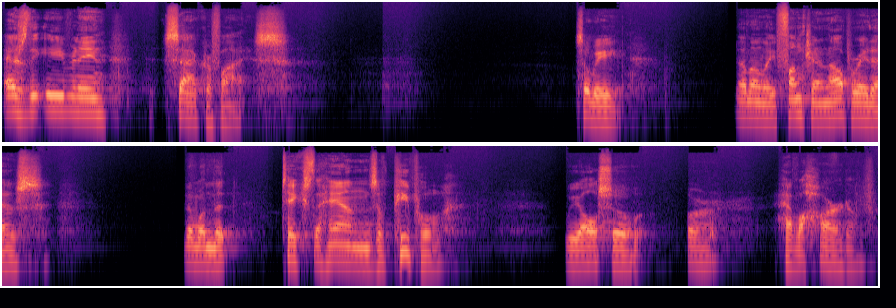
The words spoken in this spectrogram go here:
as the evening sacrifice. So we not only function and operate as the one that takes the hands of people, we also are, have a heart of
